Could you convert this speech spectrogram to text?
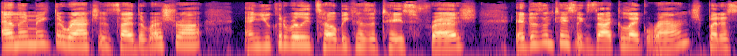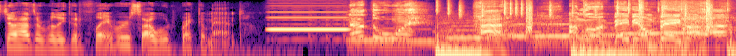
And they make the ranch inside the restaurant, and you could really tell because it tastes fresh. It doesn't taste exactly like ranch, but it still has a really good flavor, so I would recommend. Another one. Hi, I'm going baby on baby. Uh-huh.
